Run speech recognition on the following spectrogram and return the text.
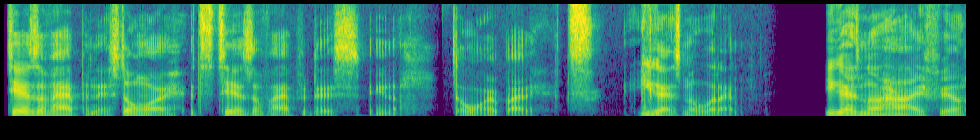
tears of happiness. Don't worry, it's tears of happiness. You know, don't worry about it. It's you guys know what I'm. You guys know how I feel.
